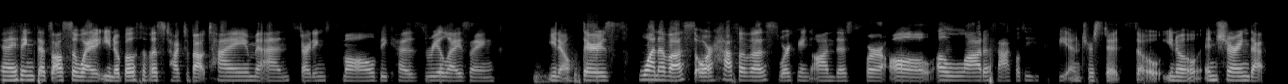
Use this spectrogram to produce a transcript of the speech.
And I think that's also why, you know, both of us talked about time and starting small because realizing, you know, there's one of us or half of us working on this for all, a lot of faculty who could be interested. So, you know, ensuring that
